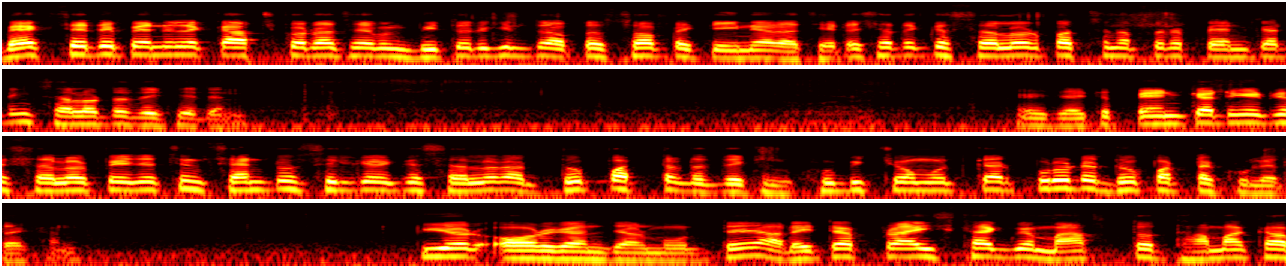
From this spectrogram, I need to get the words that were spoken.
ব্যাক সাইডে প্যানেলে কাজ করা আছে এবং ভিতরে কিন্তু আপনার সফট একটা ইনার আছে। এটার সাথে একটা স্যালোয়ার পাচ্ছেন আপনারা প্যান কাটিং স্যালোয়ারটা দেখিয়ে দেন। এই যে একটা প্যান কাটিং একটা স্যালোয়ার পেয়ে যাচ্ছেন স্যান্টো সিল্কের একটা স্যালোয়ার আর দোপাট্টাটা দেখুন, খুবই চমৎকার, পুরোটা দোপাট্টা খুলে দেখান। পিওর অর্গানজার মধ্যে, আর এটা প্রাইস থাকবে মাত্র ধামাকা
